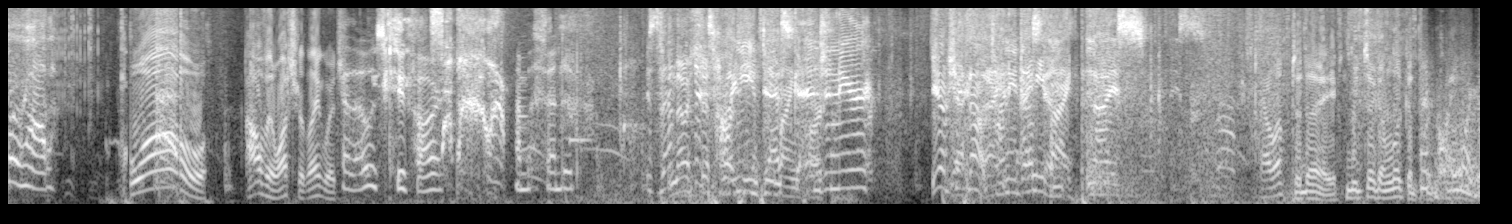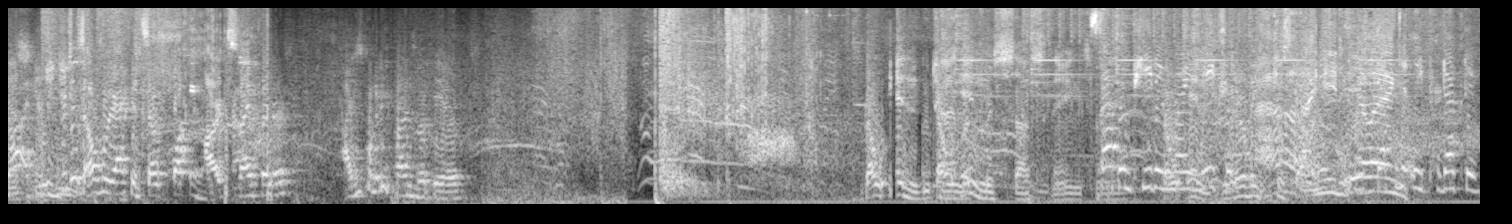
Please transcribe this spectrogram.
Australian little poo-poo head. Whoa! Alvin, watch your language. Yeah, that was too far. I'm offended. Is that no, it's just Tiny Desk Minecraft. engineer? Yeah, check it out. Tiny Desk. anytime. en- Nice. Hello? Today, we take a look at the Oh my god, you just overreacted so fucking hard, Sniper. I just want to be friends with you. Go in, I'm go trying to in. look for such things. Stop Man. impeding Go my in. nature. Literally ah, I in. need healing. Definitely productive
